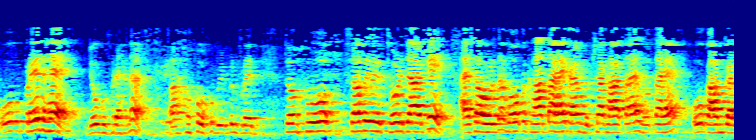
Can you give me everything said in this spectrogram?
वो प्रेत है जो गुफर है ना? वो बिल्कुल प्रेत। तो वो सब छोड़ जाके ऐसा होता वो खाता है काम भिक्षा खाता है होता है वो काम कर,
